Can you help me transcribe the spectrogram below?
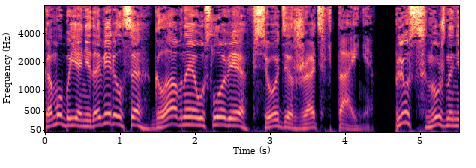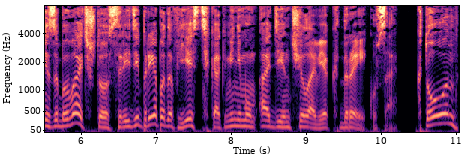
Кому бы я ни доверился, главное условие — все держать в тайне. Плюс нужно не забывать, что среди преподов есть как минимум один человек Дрейкуса. Кто он,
